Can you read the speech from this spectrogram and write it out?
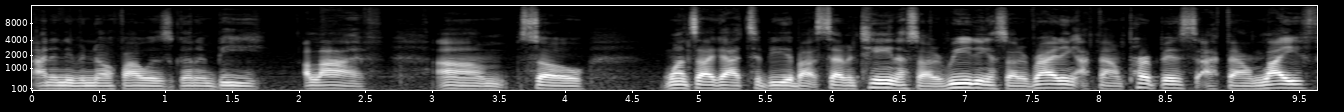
I didn't even know if I was going to be alive. Um, so once I got to be about 17, I started reading, I started writing, I found purpose, I found life,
